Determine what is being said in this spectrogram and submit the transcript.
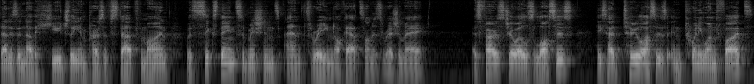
That is another hugely impressive stat for mine, with 16 submissions and 3 knockouts on his resume. As far as Joel's losses, he's had 2 losses in 21 fights,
